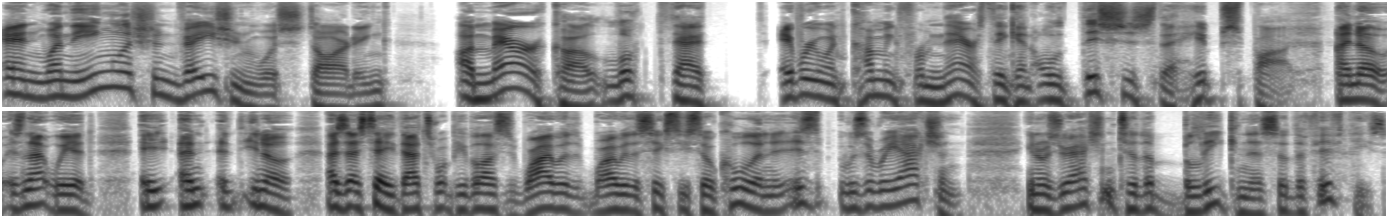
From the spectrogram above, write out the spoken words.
and when the English invasion was starting, America looked at everyone coming from there, thinking, "Oh, this is the hip spot." I know, isn't that weird? And uh, you know, as I say, that's what people ask: is why were why were the '60s so cool? And it is it was a reaction, you know, it was a reaction to the bleakness of the '50s,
